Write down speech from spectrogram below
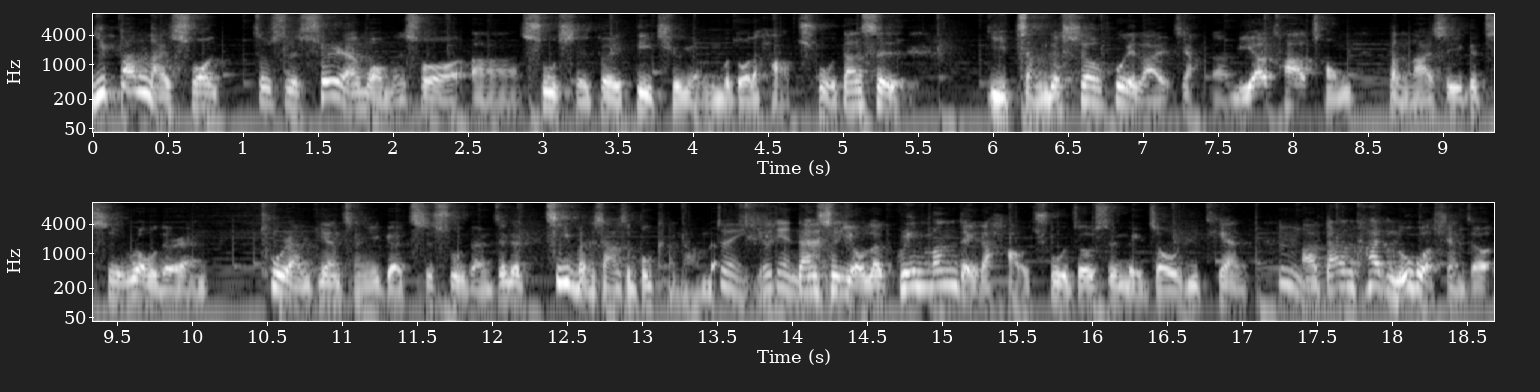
一般来说，就是虽然我们说啊，素食对地球有那么多的好处，但是以整个社会来讲呢，你要他从本来是一个吃肉的人。突然变成一个吃素的人，这个基本上是不可能的。对，有点难。但是有了 Green Monday 的好处，就是每周一天。嗯啊，当然他如果选择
